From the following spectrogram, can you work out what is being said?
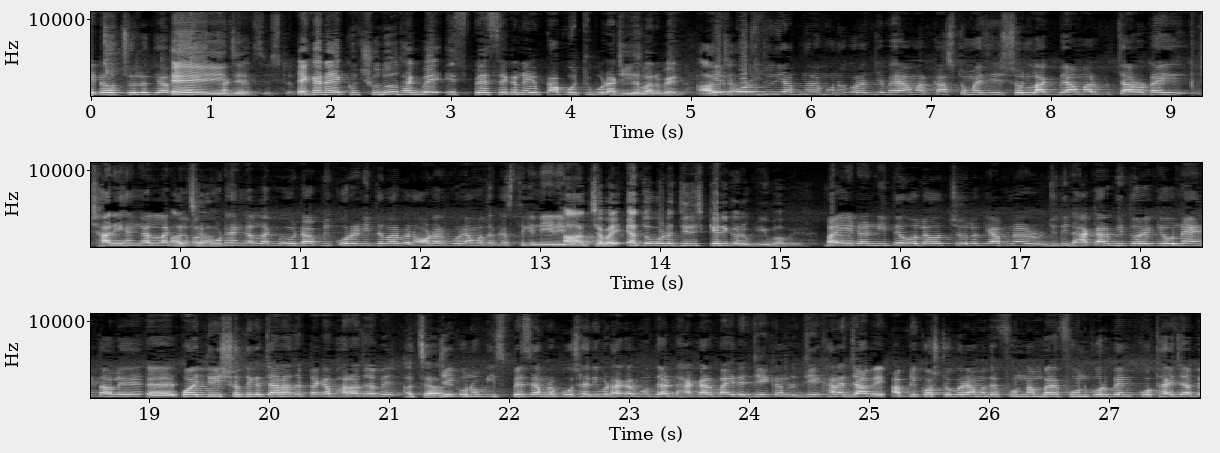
এটা হচ্ছে হলো কি আপনার এই যে এখানে শুধু থাকবে স্পেস এখানে কাপড় চুপড় রাখতে পারবেন। আচ্ছা। এরপরও যদি আপনারা মনে করেন যে ভাই আমার কাস্টমাইজেশন লাগবে আমার চারোটাই শাড়ি হ্যাঙ্গার লাগবে বা আচ্ছা। কোট হ্যাঙ্গার লাগবে ওটা আপনি করে নিতে পারবেন অর্ডার করে আমাদের কাছ থেকে নিয়ে নিবেন। আচ্ছা ভাই এত বড় জিনিস ক্যারি করো কীভাবে? ভাই এটা নিতে হলে হচ্ছে হলো কি আপনার যদি ঢাকার ভিতরে কেউ নেয় তাহলে পঁয়ত্রিশশো থেকে চার হাজার টাকা ভাড়া যাবে। আচ্ছা। যে কোনো স্পেসে আমরা পৌঁছাই দিব ঢাকার মধ্যে আর ঢাকার বাইরে যেখানে যেখানে যাবে আপনি কষ্ট করে আমাদের ফোন নাম্বারে ফোন করবেন কোথায় যাবে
